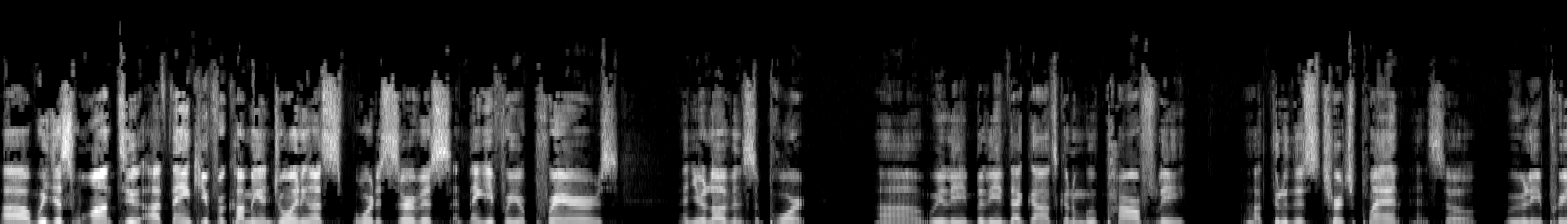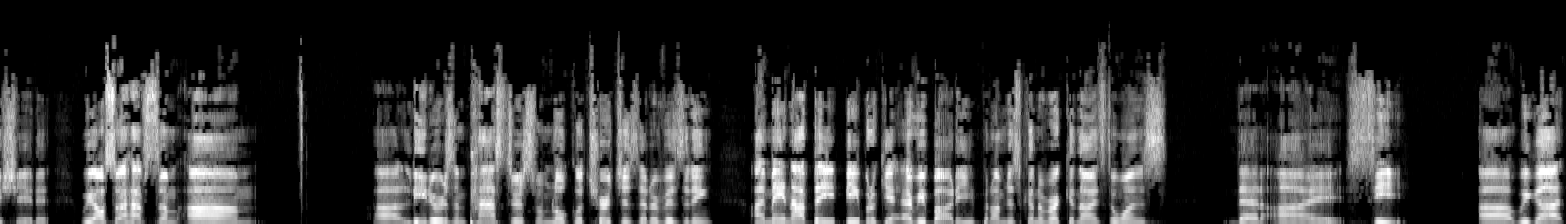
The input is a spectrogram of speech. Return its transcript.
Uh, we just want to uh, thank you for coming and joining us for the service, and thank you for your prayers and your love and support. Uh, really believe that God's going to move powerfully uh, through this church plant, and so we really appreciate it. We also have some um, uh, leaders and pastors from local churches that are visiting. I may not be, be able to get everybody, but I'm just going to recognize the ones that I see. Uh, we got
